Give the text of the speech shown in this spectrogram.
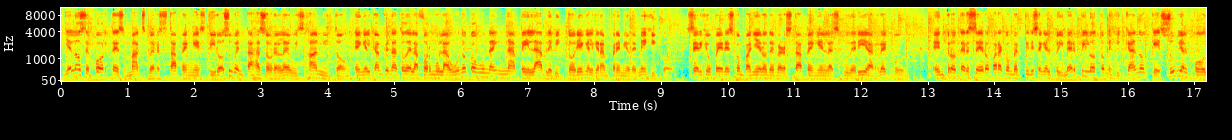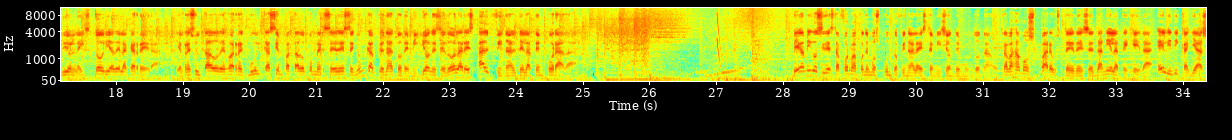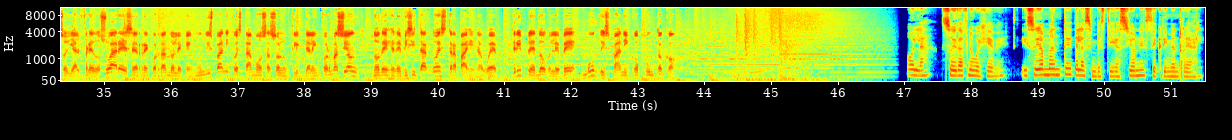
Y en los deportes, Max Verstappen estiró su ventaja sobre Lewis Hamilton en el campeonato de la Fórmula 1 con una inapelable victoria en el Gran Premio de México. Sergio Pérez, compañero de Verstappen en la escudería Red Bull, entró tercero para convertirse en el primer piloto mexicano que sube al podio en la historia de la carrera. El resultado dejó a Red Bull casi empatado con Mercedes en un campeonato de millones de dólares al final de la temporada. Bien amigos, y de esta forma ponemos punto final a esta emisión de Mundo Now. Trabajamos para ustedes eh, Daniela Tejeda, Elidi Callazo y Alfredo Suárez, eh, recordándole que en Mundo Hispánico estamos a solo un clic de la información. No deje de visitar nuestra página web www.mundohispánico.com. Hola, soy Dafne Wegebe y soy amante de las investigaciones de crimen real.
